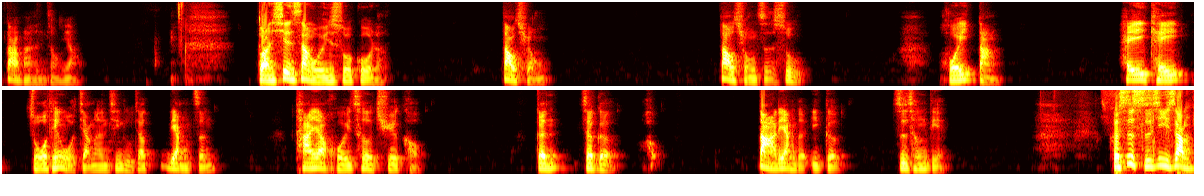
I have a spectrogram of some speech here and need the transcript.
大盘很重要。短线上我已经说过了，道琼、道琼指数回档黑 K，昨天我讲的很清楚，叫量增，它要回撤缺口，跟这个大量的一个支撑点。可是实际上，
